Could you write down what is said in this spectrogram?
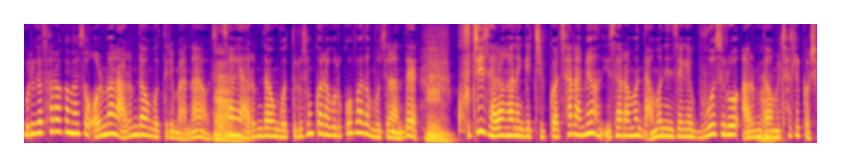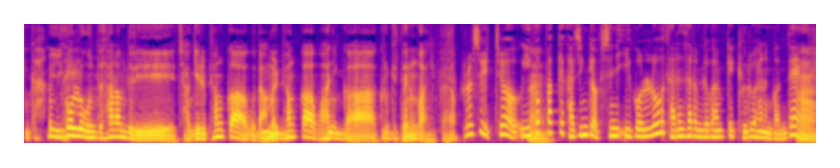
우리가 살아가면서 얼마나 아름다운 것들이 많아요. 세상에 어. 아름다운 것들을 손가락으로 꼽아도 모자란데 음. 굳이 자랑하는 게 집과 차라면 이 사람은 남은 인생에 무엇으로 아름다움을 어. 찾을 것인가. 이걸로 네. 근데 사람들이 자기를 평가하고 남을 음. 평가하고 하니까 음. 그렇게 되는 거 아닐까요? 그럴 수 있죠. 이것밖에 네. 가진 게 없으니 이걸로 다른 사람들과 함께 교류하는 건데 어.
